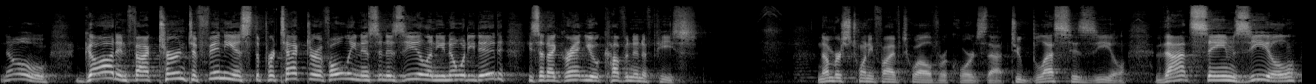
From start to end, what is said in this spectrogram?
no. God, in fact, turned to Phineas, the protector of holiness, in his zeal, and you know what he did? He said, I grant you a covenant of peace. Numbers 25:12 records that to bless his zeal. That same zeal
